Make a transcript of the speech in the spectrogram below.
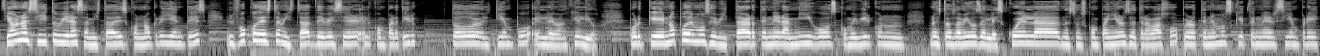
Si aún así tuvieras amistades con no creyentes, el foco de esta amistad debe ser el compartir todo el tiempo el Evangelio, porque no podemos evitar tener amigos, convivir con nuestros amigos de la escuela, nuestros compañeros de trabajo, pero tenemos que tener siempre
